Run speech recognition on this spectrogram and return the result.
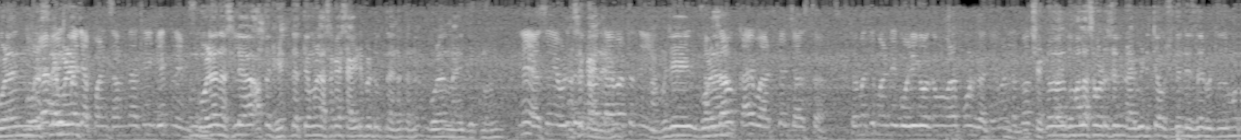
गोळ्या गोळ्या नसल्यामुळे माझ्या, पण समजा ते घेत नाही मी गोळ्या नसल्या आता घेत नाही त्यामुळे असं काही साईड इफेक्ट होत नाही ना त्यांना? गोळ्या नाही घेत म्हणून? नाही असं एवढं असं तरी काय मला? वाटत नाही. हां, म्हणजे गोळ्या समजा काय वाटलं जास्त तर मग ते म्हणते गोळी घेऊ का? मग मला फोन करते. म्हणतात बघ, शक्यतो तुम्हाला असं वाटत असेल डायबिटीच्या औषधी रिझल्ट भेटतो तर मग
